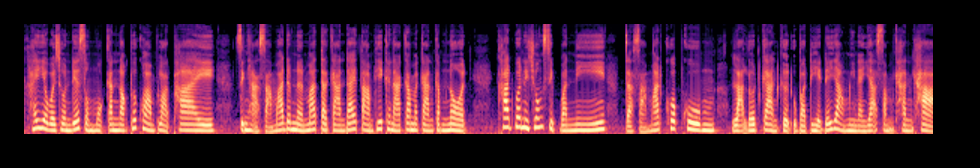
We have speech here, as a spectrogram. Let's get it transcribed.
กให้เยาวชนได้สวมหมวกกันน็อกเพื่อความปลอดภัย ซึ่งหากสามารถดำเนินมาตรการได้ตามที่คณะกรรมการกำหนด คาดว่าในช่วง 10 วันนี้ จะสามารถควบคุมและลดการเกิดอุบัติเหตุได้อย่างมีนัยสำคัญค่ะ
